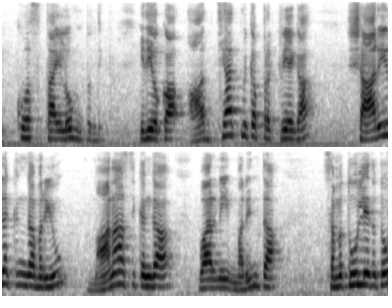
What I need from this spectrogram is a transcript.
ఎక్కువ స్థాయిలో ఉంటుంది. ఇది ఒక ఆధ్యాత్మిక ప్రక్రియగా శారీరకంగా మరియు మానసికంగా వారిని మరింత సమతుల్యతతో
